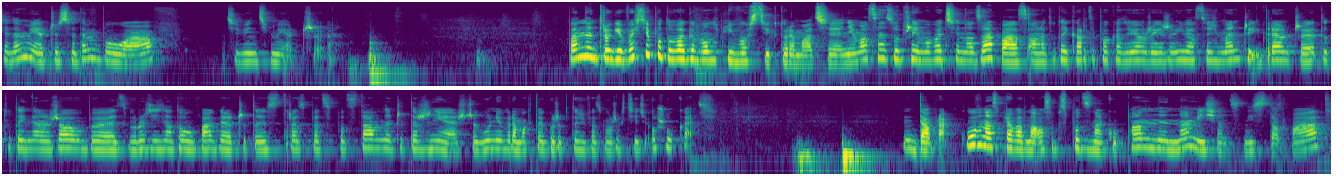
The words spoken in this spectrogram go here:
Siedem mieczy, siedem buław, dziewięć mieczy. Panny drogie, weźcie pod uwagę wątpliwości, które macie. Nie ma sensu przejmować się na zapas, ale tutaj karty pokazują, że jeżeli was coś męczy i dręczy, to tutaj należałoby zwrócić na to uwagę, czy to jest stres bezpodstawny, czy też nie. Szczególnie w ramach tego, że ktoś was może chcieć oszukać. Dobra, główna sprawa dla osób spod znaku Panny na miesiąc listopad.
